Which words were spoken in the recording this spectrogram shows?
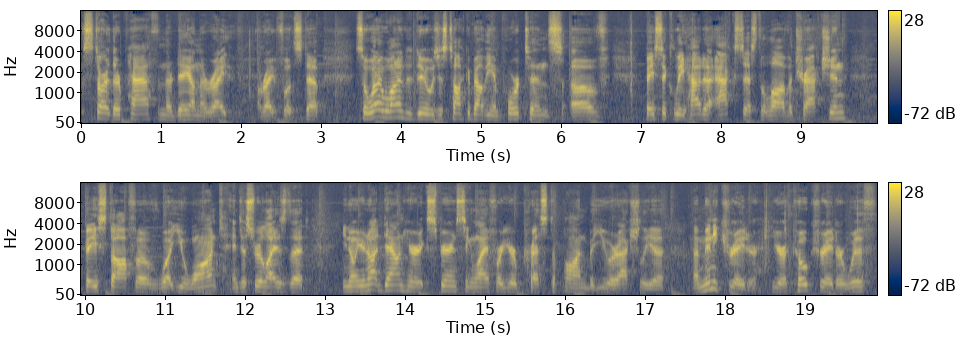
start their path and their day on the right right footstep. So what I wanted to do was just talk about the importance of basically how to access the law of attraction based off of what you want and just realize that you know you're not down here experiencing life where you're pressed upon but you are actually a, a mini creator. You're a co-creator with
